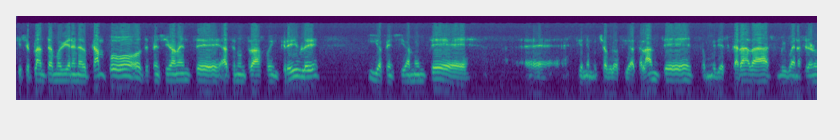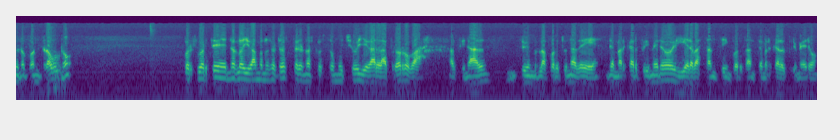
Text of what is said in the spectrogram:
que se planta muy bien en el campo, defensivamente hacen un trabajo increíble y ofensivamente eh, tiene mucha velocidad adelante, son muy descaradas, muy buenas en el uno contra uno. Por suerte nos lo llevamos nosotros, pero nos costó mucho llegar a la prórroga. Al final tuvimos la fortuna de, de marcar primero y era bastante importante marcar el primero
